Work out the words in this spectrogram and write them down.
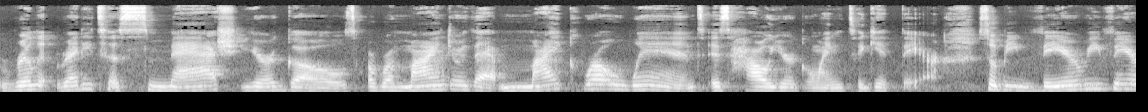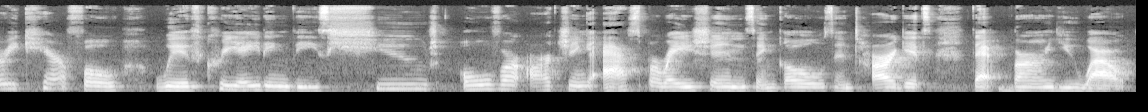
really ready to smash your goals, a reminder that micro wins is how you're going to get there. So be very, very careful with creating these huge, overarching aspirations and goals and targets that burn you out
